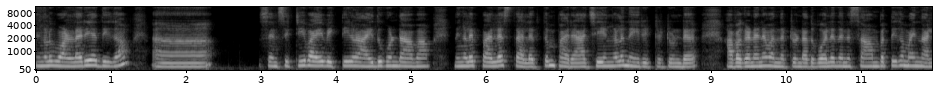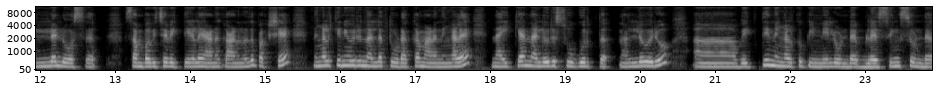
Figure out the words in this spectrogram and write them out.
നിങ്ങൾ വളരെയധികം സെൻസിറ്റീവായ വ്യക്തികളായതുകൊണ്ടാവാം നിങ്ങളെ പല സ്ഥലത്തും പരാജയങ്ങൾ നേരിട്ടിട്ടുണ്ട്. അവഗണന വന്നിട്ടുണ്ട്. അതുപോലെ തന്നെ സാമ്പത്തികമായി നല്ല ലോസ് സംഭവിച്ച വ്യക്തികളെയാണ് കാണുന്നത്. പക്ഷേ നിങ്ങൾക്കിനി ഒരു നല്ല തുടക്കമാണ്. നിങ്ങളെ നയിക്കാൻ നല്ലൊരു സുഹൃത്ത് നല്ലൊരു വ്യക്തി നിങ്ങൾക്ക് പിന്നിലുണ്ട്. ബ്ലെസ്സിങ്സ് ഉണ്ട്.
